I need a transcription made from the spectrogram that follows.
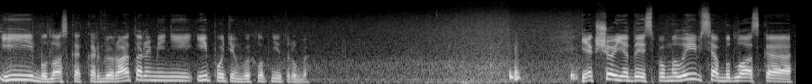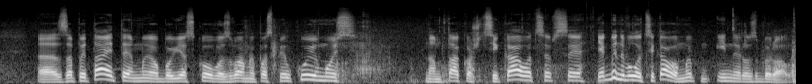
І, будь ласка, карбюратори мені, і потім вихлопні труби. Якщо я десь помилився, будь ласка, е, запитайте, ми обов'язково з вами поспілкуємось. Нам також цікаво це все. Якби не було цікаво, ми б і не розбирали.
